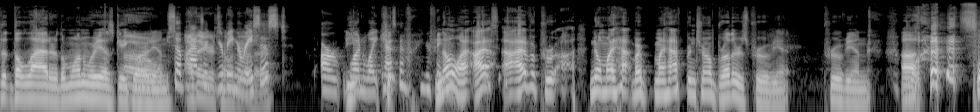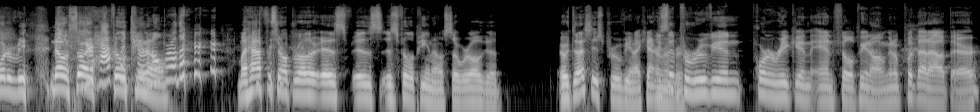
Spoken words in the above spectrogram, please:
the the latter, the one where he has gay Oh. guardian. So I thought you Patrick, you're being a telling the other. racist? Our Ye- one white ki- cast member? You're being No, a I I, racist? I have a Peru- uh, no my ha- my my half paternal brother is Peruvian. Peruvian. Uh, what? Puerto Rican. No, sorry, Your half Filipino. paternal brother? My half fraternal brother is is is Filipino, so we're all good. Or did I say he's Peruvian? I can't You remember. said Peruvian, Puerto Rican, and Filipino. I'm gonna put that out there.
